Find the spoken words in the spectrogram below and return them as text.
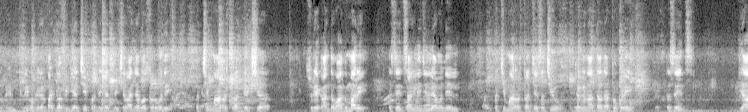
रिपब्लिकन पार्टी ऑफ इंडियाचे प्रदेशाध्यक्ष राजाभाऊ सरवदे पश्चिम महाराष्ट्र अध्यक्ष सूर्यकांत वाघमारे तसेच सांगली जिल्ह्यामधील पश्चिम महाराष्ट्राचे सचिव जगन्नाथदादा ठोकळे तसेच या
